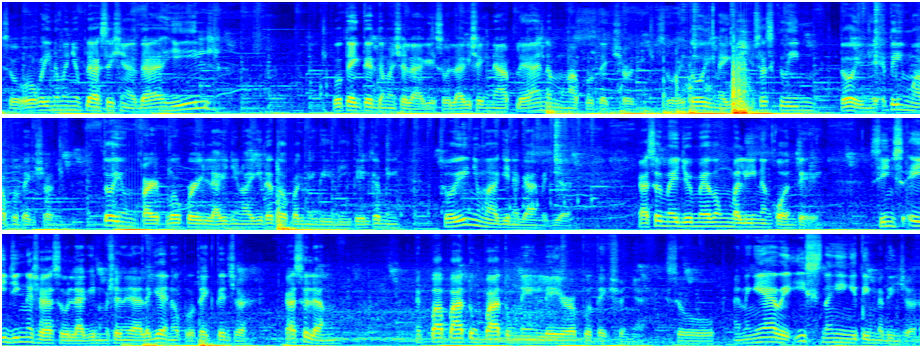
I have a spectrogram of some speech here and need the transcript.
So, okay naman yung plastic niya dahil protected naman siya lagi. So, lagi siya ina-applyan ng mga protection. So, ito yung nakikita nyo sa screen. Ito, yun, ito yung mga protection. Ito yung car proper. Lagi nyo nakikita to pag nagdi-detail kami. So, yun yung mga ginagamit dyan. Kaso medyo merong mali ng konti eh since aging na siya, so lagi naman siya nilalagyan, no? protected siya. Kaso lang, nagpapatong-patong na yung layer of protection niya. So, ang nangyayari is nangingitim na din siya.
